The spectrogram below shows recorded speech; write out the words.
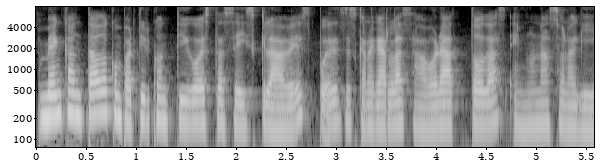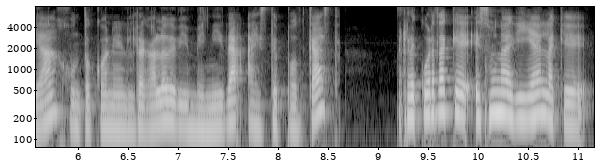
Me ha encantado compartir contigo estas seis claves. Puedes descargarlas ahora todas en una sola guía junto con el regalo de bienvenida a este podcast. Recuerda que es una guía en la que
